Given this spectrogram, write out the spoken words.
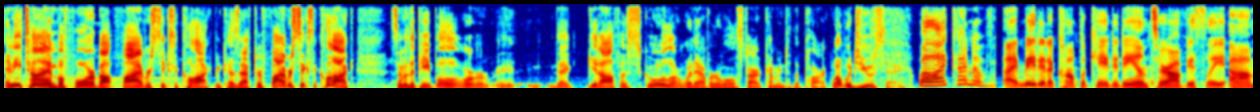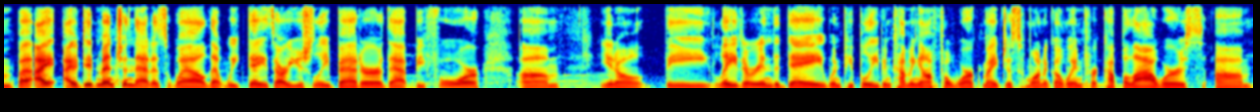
anytime before about five or six o'clock, because after five or six o'clock, some of the people or uh, that get off of school or whatever will start coming to the park. What would you say? Well, I kind of I made it a complicated answer, obviously, um, but I I did mention that as well. That weekdays are usually better. That before, um, you know, the later in the day when people even coming off of work might just want to go in for a couple hours. Um,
